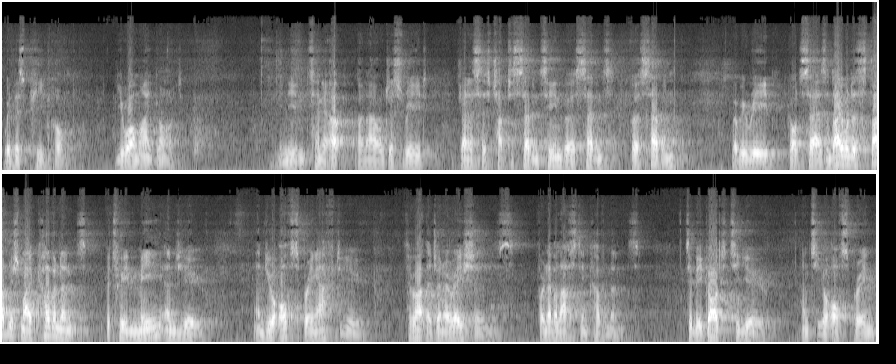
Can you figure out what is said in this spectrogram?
with his people. You are my God. You needn't turn it up, but I will just read Genesis chapter 17, verse 7, verse 7 where we read, God says, And I will establish my covenant between me and you, and your offspring after you, throughout their generations for an everlasting covenant, to be God to you and to your offspring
